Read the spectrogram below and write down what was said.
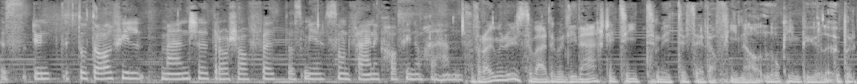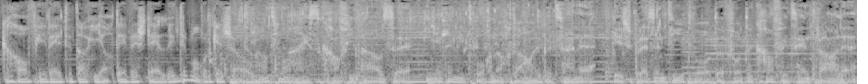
es tun total viele Menschen daran arbeiten, dass wir so einen feinen Kaffee nachher haben. Freuen wir uns, werden wir die nächste Zeit mit der Serafina Luginbühl über Kaffee reden, hier an dieser Stelle in der Morgenschau. Radio 1 Kaffeepause, jeden Mittwoch nach der halben Zehn, ist präsentiert worden von der Kaffeezentrale.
